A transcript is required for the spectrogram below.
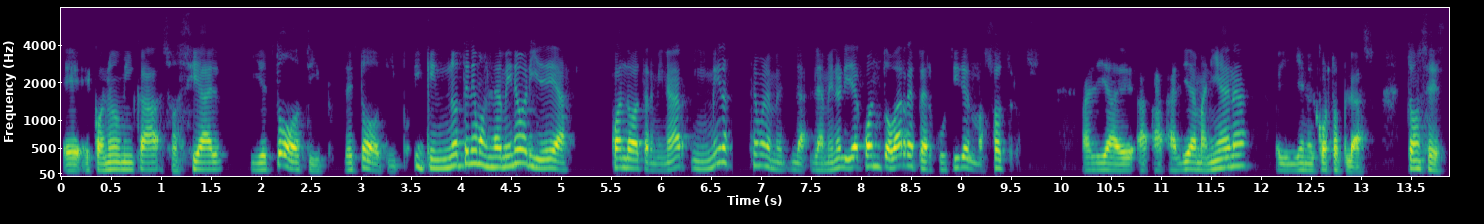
eh, económica, social y de todo tipo, de todo tipo. Y que no tenemos la menor idea cuándo va a terminar, y menos tenemos la, menor idea cuánto va a repercutir en nosotros al día, al día de mañana y en el corto plazo. Entonces,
